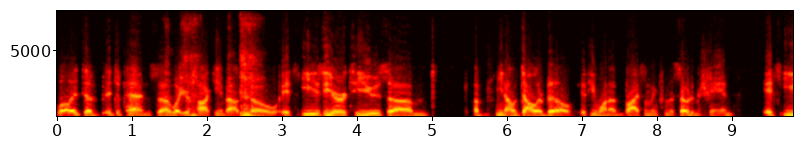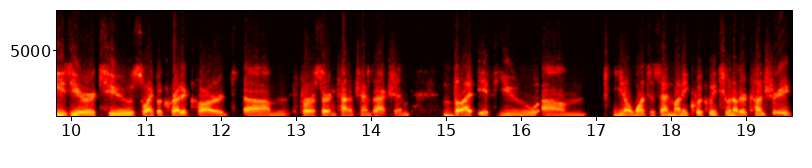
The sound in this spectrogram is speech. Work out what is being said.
Well, it de- it depends uh, what you're talking about. So it's easier to use um, a you know dollar bill if you want to buy something from the soda machine. It's easier to swipe a credit card um, for a certain kind of transaction. But if you um, you know want to send money quickly to another country,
